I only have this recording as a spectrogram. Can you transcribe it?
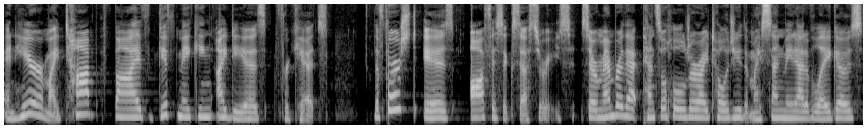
and here are my top five gift making ideas for kids the first is office accessories. So, remember that pencil holder I told you that my son made out of Legos?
